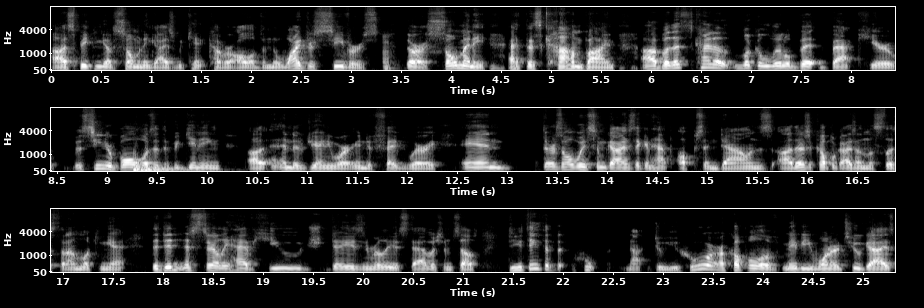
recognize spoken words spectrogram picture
Uh, speaking of so many guys, we can't cover all of them. The wide receivers, hmm. there are so many at this combine. Uh, but let's kind of look a little bit back here. The Senior Bowl was at the beginning, uh, end of January, into February, and there's always some guys that can have ups and downs. Uh, there's a couple guys on this list that I'm looking at that didn't necessarily have huge days and really establish themselves. Do you think that the, who not do you who are a couple of maybe one or two guys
